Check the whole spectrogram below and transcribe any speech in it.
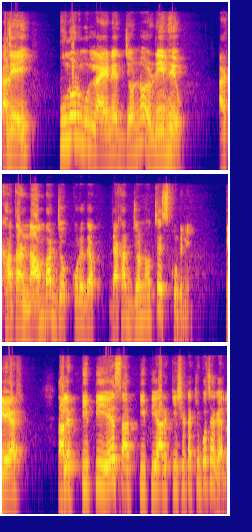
কাজেই পুনর্মূল্যায়নের জন্য রিভিউ আর খাতার নাম্বার যোগ করে দেখার জন্য হচ্ছে স্কুটিনি ক্লিয়ার তাহলে পিপিএস আর পিপিআর কি সেটা কি বোঝা গেল?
